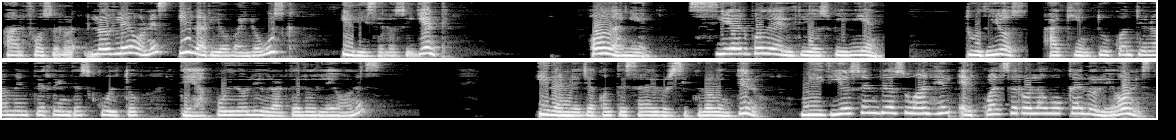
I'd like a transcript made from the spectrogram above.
al foso de los leones y Darío va y lo busca. Y dice lo siguiente. Oh Daniel, siervo del Dios viviente, tu Dios, a quien tú continuamente rindes culto, ¿te ha podido librar de los leones? Y Daniel ya contesta en el versículo 21. Mi Dios envió a su ángel, el cual cerró la boca de los leones,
